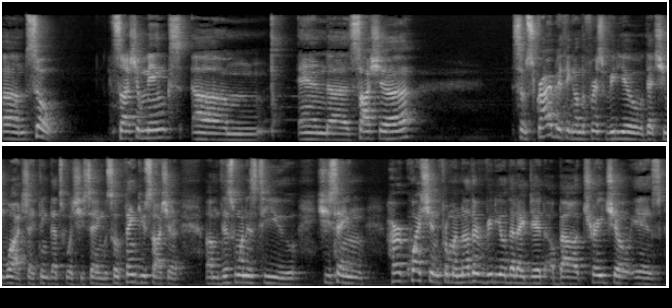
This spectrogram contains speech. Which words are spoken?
um, so Sasha Minks um, and uh, Sasha subscribed, I think, on the first video that she watched. I think that's what she's saying. So thank you, Sasha. Um, this one is to you. She's saying her question from another video that I did about trade show is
